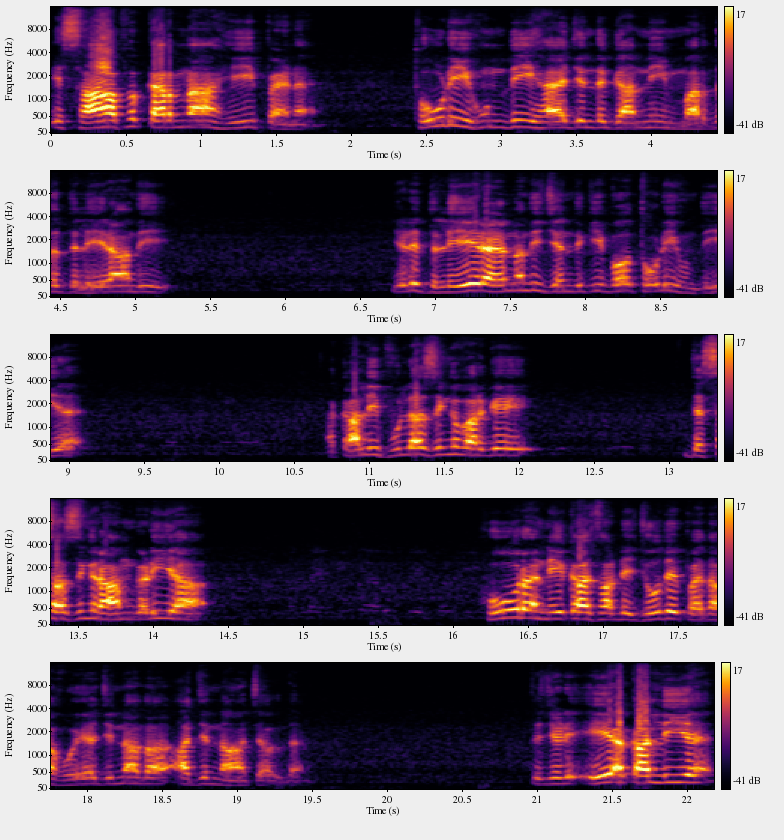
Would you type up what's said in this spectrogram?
ਇਹ ਸਾਫ਼ ਕਰਨਾ ਹੀ ਪੈਣਾ ਹੈ। ਥੋੜੀ ਹੁੰਦੀ ਹੈ ਜ਼ਿੰਦਗਾਨੀ ਮਰਦ ਦਲੇਰਾਂ ਦੀ। ਜਿਹੜੇ ਦਲੇਰ ਹੈ, ਉਹਨਾਂ ਦੀ ਜ਼ਿੰਦਗੀ ਬਹੁਤ ਥੋੜੀ ਹੁੰਦੀ ਹੈ। ਅਕਾਲੀ ਫੂਲਾ ਸਿੰਘ ਵਰਗੇ, ਜੱਸਾ ਸਿੰਘ ਰਾਮਗੜੀਆ, ਹੋਰ ਅਨੇਕਾਂ ਸਾਡੇ ਯੋਧੇ ਪੈਦਾ ਹੋਏ ਆ, ਜਿਨ੍ਹਾਂ ਦਾ ਅੱਜ ਨਾਂ ਚੱਲਦਾ ਹੈ। ਤੇ ਜਿਹੜੇ ਇਹ ਅਕਾਲੀ ਹੈ,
